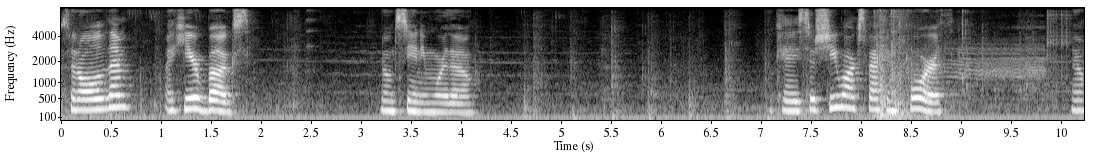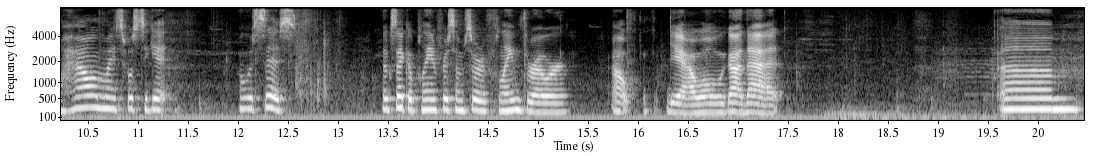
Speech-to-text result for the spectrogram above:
Is that all of them? I hear bugs. Don't see any more though. Okay, so she walks back and forth. Now how am I supposed to get... Oh, what's this? Looks like a plan for some sort of flamethrower. Oh, yeah, well, we got that. Um...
